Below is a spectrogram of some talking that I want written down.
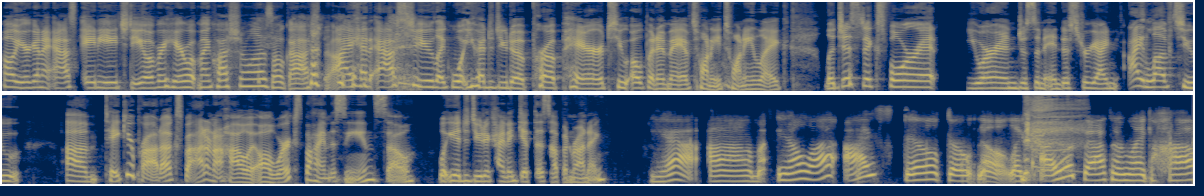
oh, you're going to ask ADHD over here what my question was? Oh gosh. I had asked you like what you had to do to prepare to open in May of 2020, like logistics for it. You are in just an industry I I love to um, take your products, but I don't know how it all works behind the scenes. So, what you had to do to kind of get this up and running? Yeah. Um, you know what? I still don't know. Like I look back and I'm like, how,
